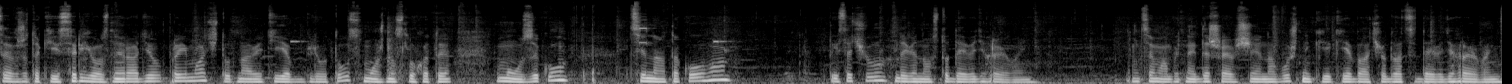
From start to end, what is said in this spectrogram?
Це вже такий серйозний радіоприймач. Тут навіть є Bluetooth, можна слухати музику. Ціна такого 1099 гривень. Це, мабуть, найдешевші навушники, які я бачив 29 гривень.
